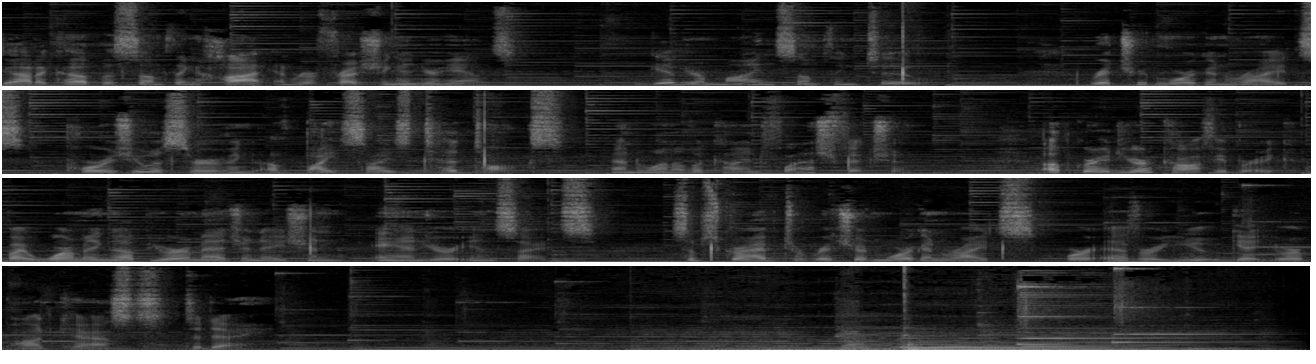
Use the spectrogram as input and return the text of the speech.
Got a cup of something hot and refreshing in your hands? Give your mind something too. Richard Morgan Writes pours you a serving of bite sized TED Talks and one of a kind flash fiction. Upgrade your coffee break by warming up your imagination and your insights. Subscribe to Richard Morgan Writes wherever you get your podcasts today.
